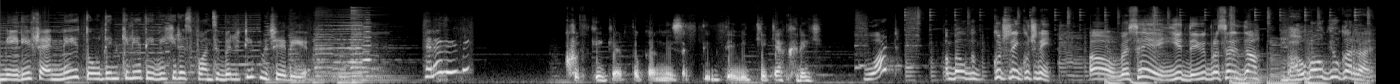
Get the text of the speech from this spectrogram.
मेरी फ्रेंड ने दो दिन के लिए देवी की रिस्पॉन्सिबिलिटी मुझे दी है। है ना देवी खुद की केयर तो कर नहीं सकती। देवी के क्या करेगी? व्हाट अब कुछ नहीं कुछ नहीं। आ, वैसे ये देवी प्रसाद इतना भाव भाव क्यों कर रहा है?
